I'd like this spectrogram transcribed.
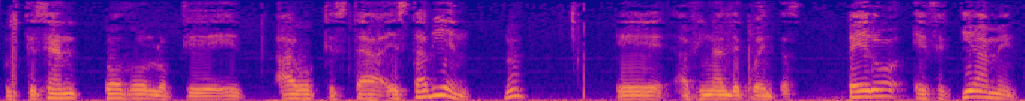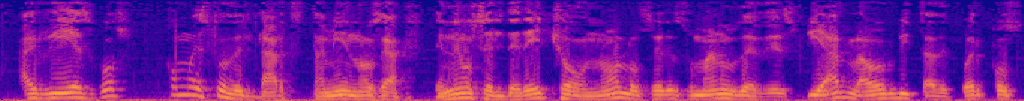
pues que sean todo lo que hago que está, está bien, ¿no? Eh, a final de cuentas. Pero efectivamente hay riesgos, como esto del DART también, ¿no? o sea, tenemos el derecho o no los seres humanos de desviar la órbita de cuerpos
